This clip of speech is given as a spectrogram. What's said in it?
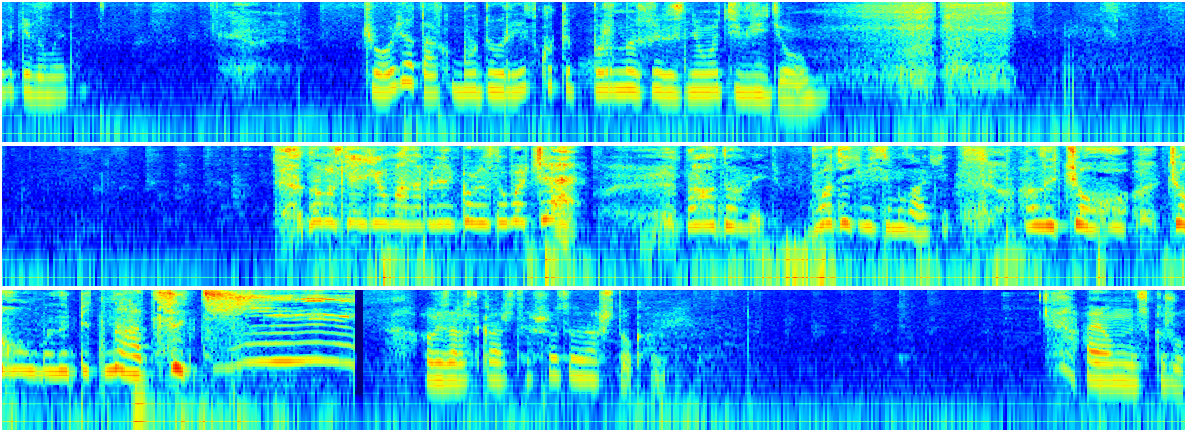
Ви такі думаєте? Чого я так буду рідко тепер нафіг знімати відео? Ну, оскільки в мене, блін, користувачі! Нагадовіть, 28 лайків. Але чого? Чого у мене 15? А ви зараз скажете, що це за штука? А я вам не скажу.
